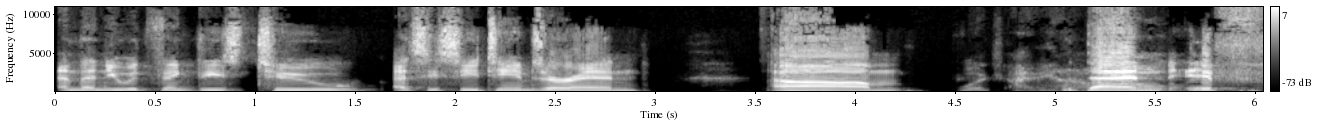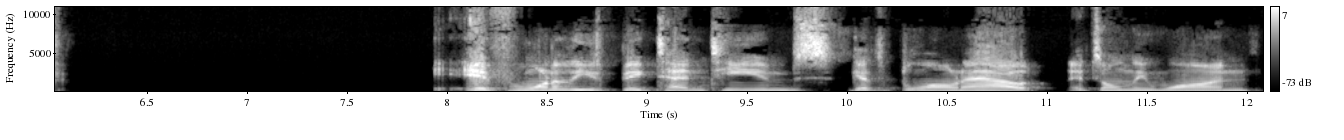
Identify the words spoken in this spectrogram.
and then you would think these two SEC teams are in. Um, Which I mean, I then know. if if one of these Big Ten teams gets blown out, it's only one,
